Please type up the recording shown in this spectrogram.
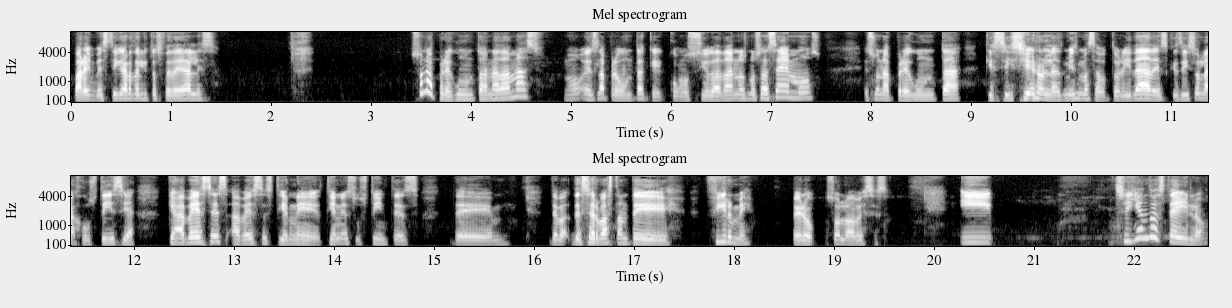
para investigar delitos federales. Es una pregunta nada más, ¿no? Es la pregunta que como ciudadanos nos hacemos, es una pregunta que se hicieron las mismas autoridades, que se hizo la justicia, que a veces, a veces tiene, tiene sus tintes de, de ser bastante firme, pero solo a veces. Y siguiendo este hilo,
